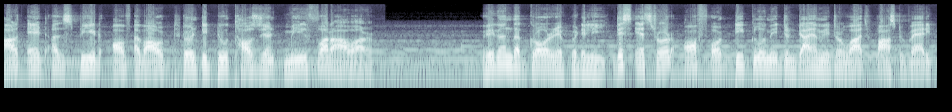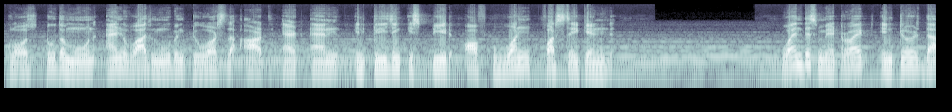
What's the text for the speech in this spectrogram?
Earth at a speed of about 22,000 miles per hour began to grow rapidly. This asteroid of 40 km diameter was passed very close to the moon and was moving towards the earth at an increasing speed of 1 per second. When this meteorite entered the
